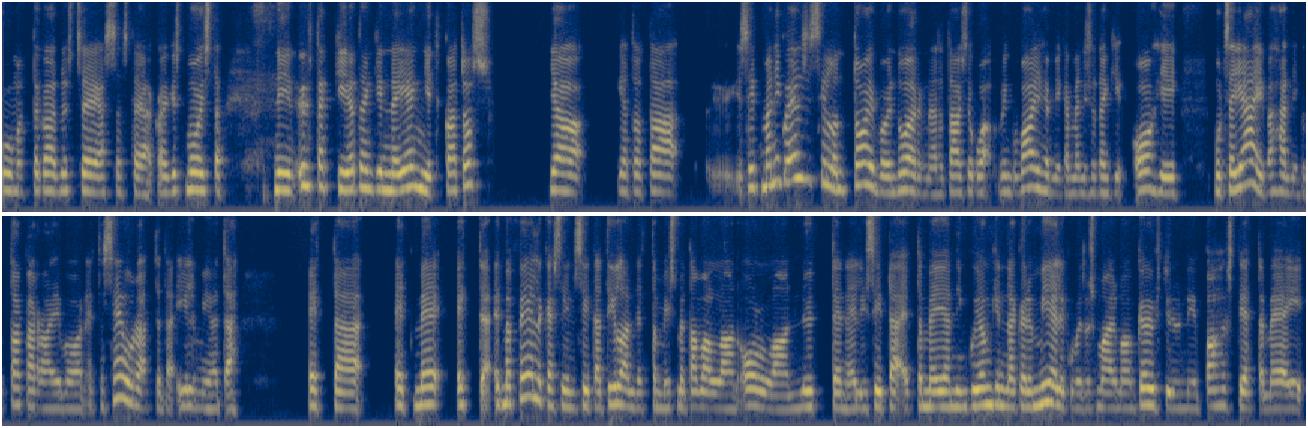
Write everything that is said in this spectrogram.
puhumattakaan nyt CS ja kaikista muista, niin yhtäkkiä jotenkin ne jengit katos. Ja, ja tota, sit mä niin ensin silloin toivoin nuorena, että tämä olisi joku niin vaihe, mikä menisi jotenkin ohi, mutta se jäi vähän niin kuin takaraivoon, että seuraat tätä ilmiötä, että, että, me, että, että mä pelkäsin sitä tilannetta, missä me tavallaan ollaan nytten, eli sitä, että meidän niin kuin jonkinnäköinen mielikuvitusmaailma on köyhtynyt niin pahasti, että me ei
